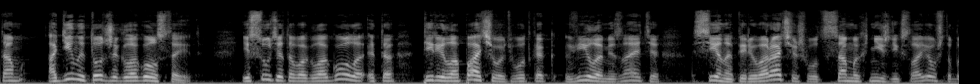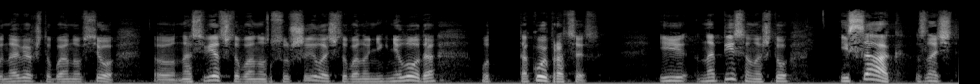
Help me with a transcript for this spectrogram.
там один и тот же глагол стоит. И суть этого глагола – это перелопачивать, вот как вилами, знаете, сено переворачиваешь вот с самых нижних слоев, чтобы наверх, чтобы оно все э, на свет, чтобы оно сушилось, чтобы оно не гнило, да, вот такой процесс. И написано, что Исаак, значит,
